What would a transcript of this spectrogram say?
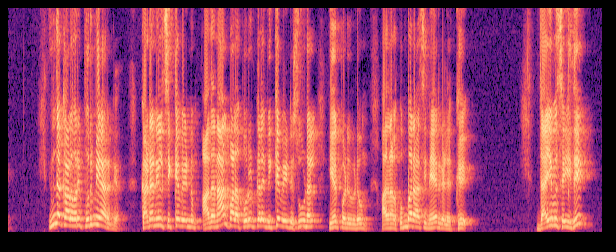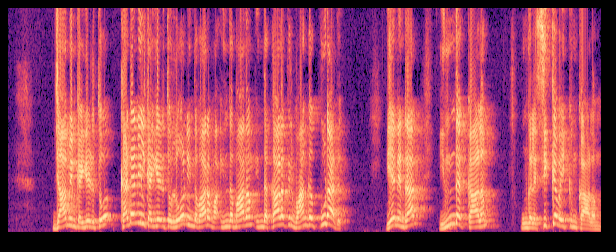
இந்த காலம் வரை பொறுமையாக இருங்க. கடனில் சிக்க வேண்டும். அதனால் பல பொருட்களை விற்க வேண்டிய சூழல் ஏற்படுவிடும். அதனால் கும்பராசி நேயர்களுக்கு தயவு செய்து ஜாமீன் கையெழுத்தோ கடனில் கையெழுத்தோ லோன் இந்த வாரம் வா- இந்த மாதம் இந்த காலத்தில் வாங்கக்கூடாது. ஏனென்றால் இந்த காலம் உங்களை சிக்க வைக்கும் காலம்.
